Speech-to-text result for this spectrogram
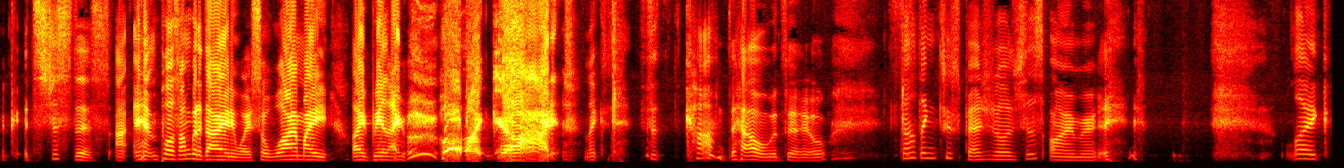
Like, it's just this. I, and plus, I'm gonna die anyway, so why am I, like, being like, Oh my god! Like, calm down, Mateo. It's nothing too special, it's just armor. like,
